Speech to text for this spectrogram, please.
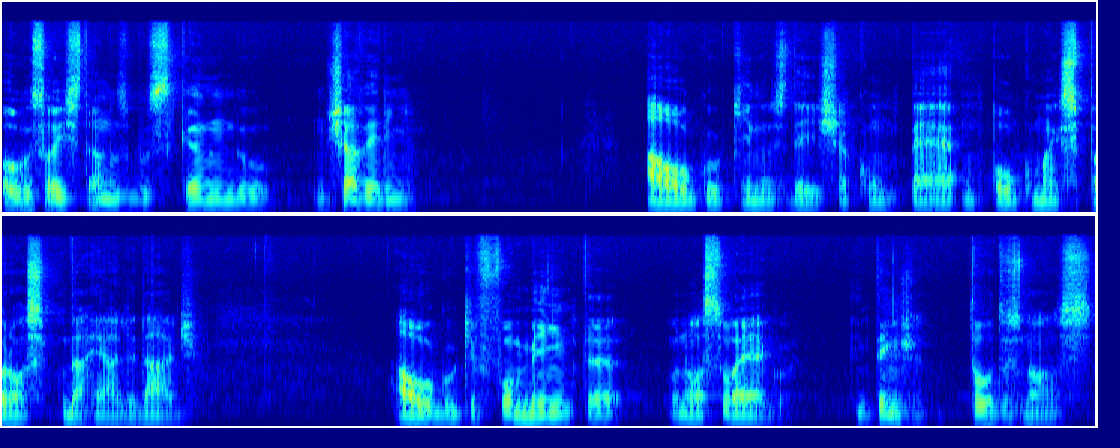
Ou só estamos buscando um chaveirinho? Algo que nos deixa com o pé um pouco mais próximo da realidade? algo que fomenta o nosso ego. Entende? Todos nós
